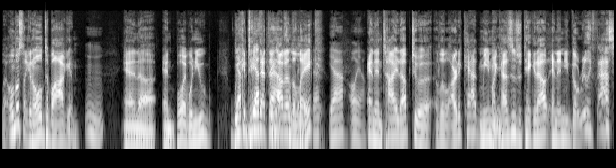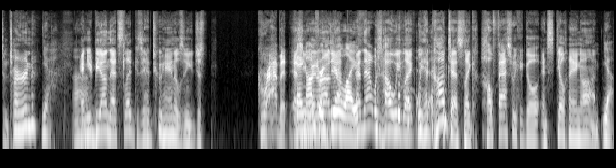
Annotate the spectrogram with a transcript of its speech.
almost like an old toboggan. Mhm. And uh and boy, when you we Death- could take that thing trap, out on the something like lake yeah. Oh yeah. and then tie it up to a, a little Arctic cat. And me and my cousins would take it out and then you'd go really fast and turn Yeah. Uh-huh. and you'd be on that sled because it had two handles and you just grab it as Hang you on went for around. dear yeah. life. And that was how we like we had contests like how fast we could go and still hang on. yeah.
